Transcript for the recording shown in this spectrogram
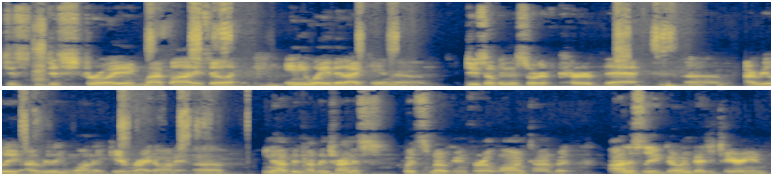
just destroying my body. So any way that I can um, do something to sort of curb that, um, I really, I really want to get right on it. Um, you know, I've been, I've been trying to quit smoking for a long time, but honestly, going vegetarian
